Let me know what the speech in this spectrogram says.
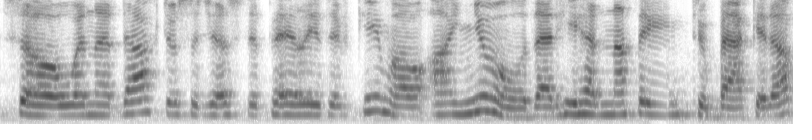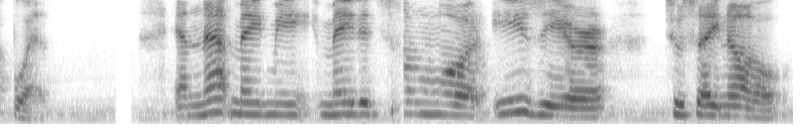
So when that doctor suggested palliative chemo, I knew that he had nothing to back it up with. And that made me made it somewhat easier to say no.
